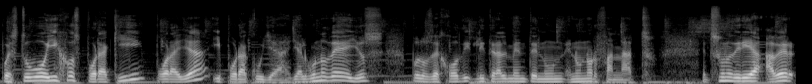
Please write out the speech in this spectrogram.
pues tuvo hijos por aquí, por allá y por acullá. Y algunos de ellos, pues los dejó literalmente en un, en un orfanato. Entonces uno diría, a ver,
